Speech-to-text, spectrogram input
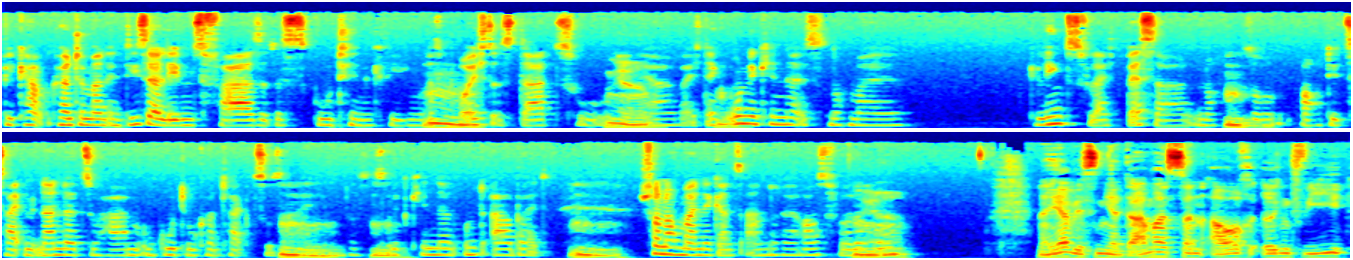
wie kann, könnte man in dieser Lebensphase das gut hinkriegen? Was mm. bräuchte es dazu? Ja. ja weil ich denke, mm. ohne Kinder ist es nochmal, gelingt es vielleicht besser, noch mm. so auch die Zeit miteinander zu haben, um gut im Kontakt zu sein. Mhm. Und das ist mhm. mit Kindern und Arbeit mhm. schon nochmal eine ganz andere Herausforderung. Ja. Naja, wir sind ja damals dann auch irgendwie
